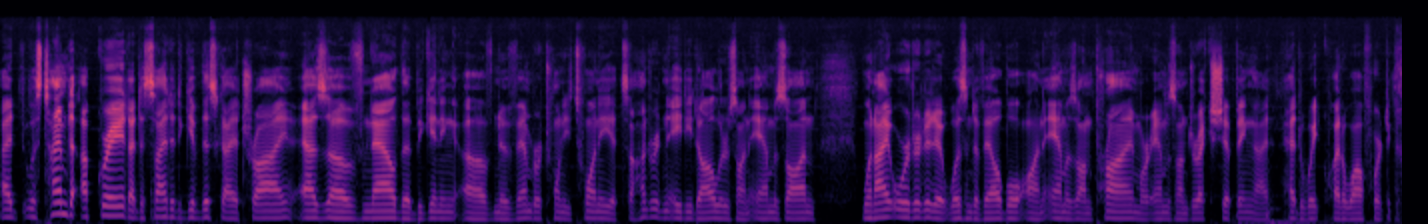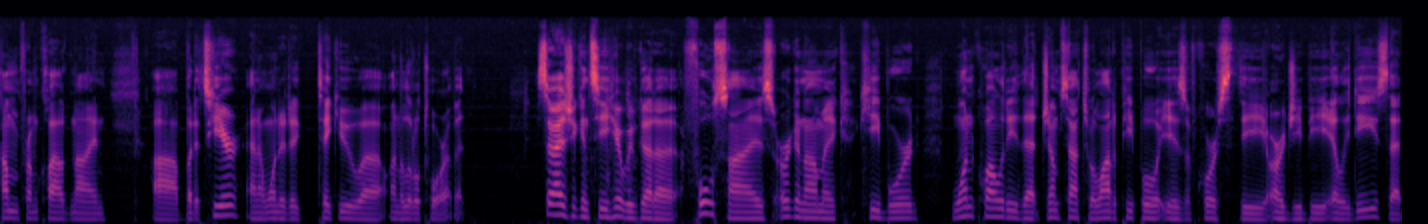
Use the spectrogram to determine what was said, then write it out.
It was time to upgrade. I decided to give this guy a try. As of now, the beginning of November 2020, it's $180 on Amazon. When I ordered it, it wasn't available on Amazon Prime or Amazon Direct Shipping. I had to wait quite a while for it to come from Cloud9, uh, but it's here, and I wanted to take you uh, on a little tour of it. So as you can see here, we've got a full-size ergonomic keyboard. One quality that jumps out to a lot of people is, of course, the RGB LEDs that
